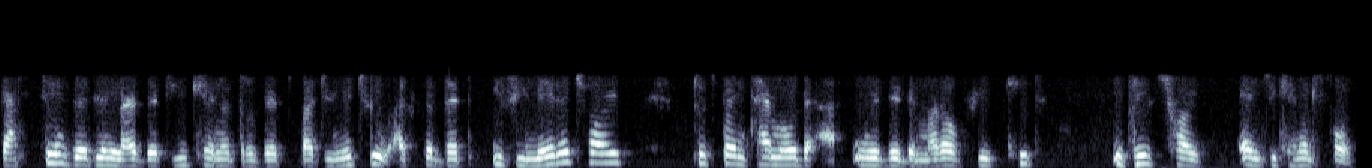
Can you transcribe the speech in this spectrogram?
There are things that in life that you cannot reverse, but you need to accept that if you made a choice to spend time with the, with the mother of his kid, it is choice and you cannot force.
